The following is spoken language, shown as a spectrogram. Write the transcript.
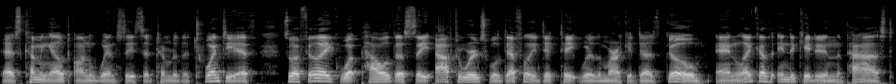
that's coming out on Wednesday, September the 20th. So I feel like what Powell does say afterwards will definitely dictate where the market does go. And like I've indicated in the past,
